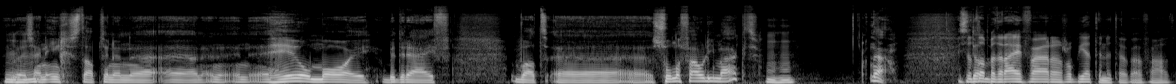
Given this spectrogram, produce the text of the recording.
We Mhm. zijn ingestapt in een, eh, een, een heel mooi bedrijf wat eh, zonnefolie maakt. Mhm. Nou, Is dat Dat- dat bedrijf waar eh, Rob Jetten het ook over had?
